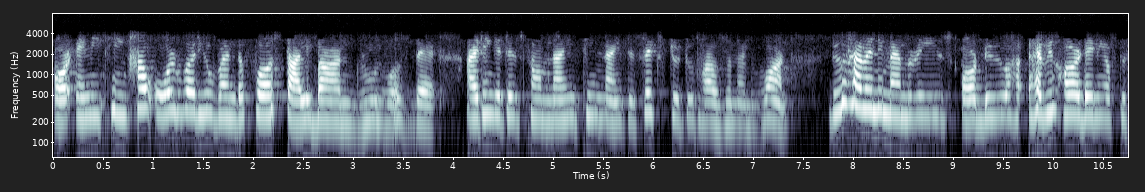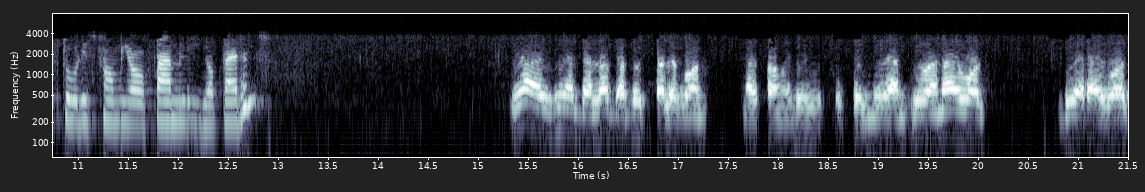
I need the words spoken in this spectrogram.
or anything? How old were you when the first Taliban rule was there? I think it is from 1996 to 2001. Do you have any memories, or do you have you heard any of the stories from your family, your parents? Yeah, I heard a lot about Taliban. My family used to tell me, and even I was there I was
